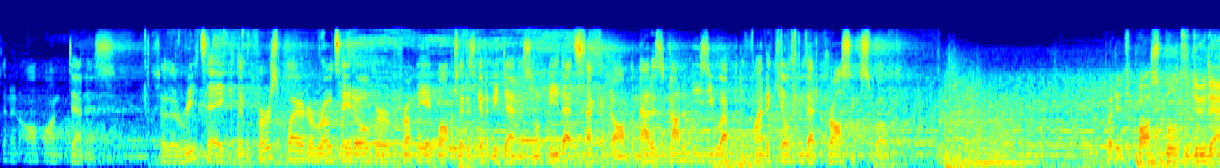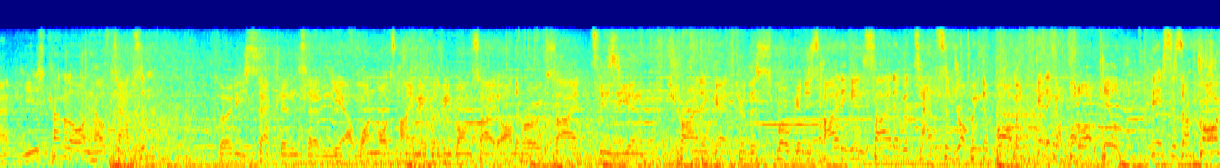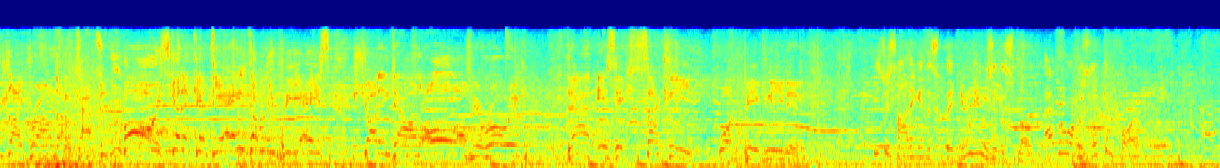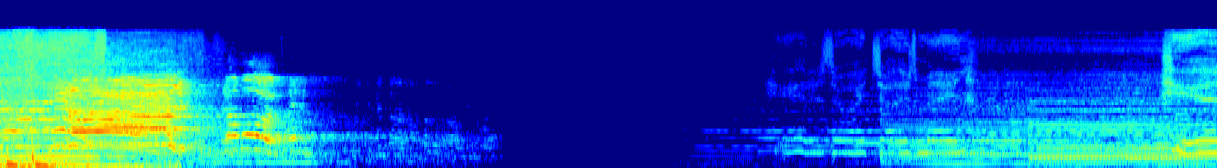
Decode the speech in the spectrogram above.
Thompson and off on Dennis. So the retake, the first player to rotate over from the A-bomb site is going to be Dennis. It'll be that second off, and that is not an easy weapon to find a kill through that crossing smoke. But it's possible to do that. He's kind of low on health, tabseN. 30 seconds, and yeah, one more time able to be bomb side on the heroic side. Tizian trying to get through the smoke and just hiding inside of it. tabseN dropping the bomb and getting a follow-up kill. This is a godlike round out of tabseN. Exactly what Big needed. He's just hiding in this. They knew he was in the smoke. Everyone was looking for him. Here's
